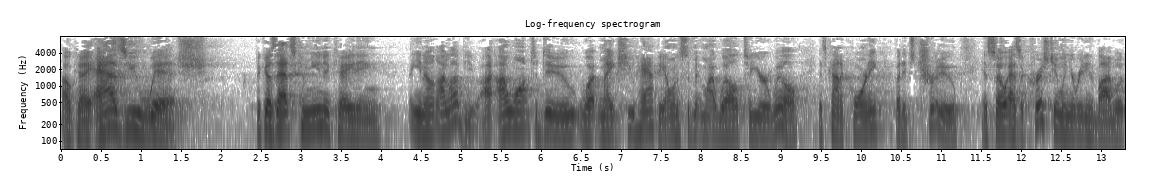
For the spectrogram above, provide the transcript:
Okay, as you wish. Because that's communicating you know, I love you. I, I, want to do what makes you happy. I want to submit my will to your will. It's kind of corny, but it's true. And so as a Christian, when you're reading the Bible,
